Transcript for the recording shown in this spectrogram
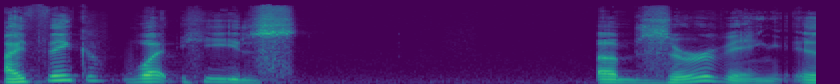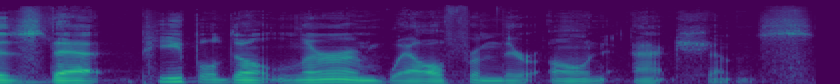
I think what he's observing is that people don't learn well from their own actions.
